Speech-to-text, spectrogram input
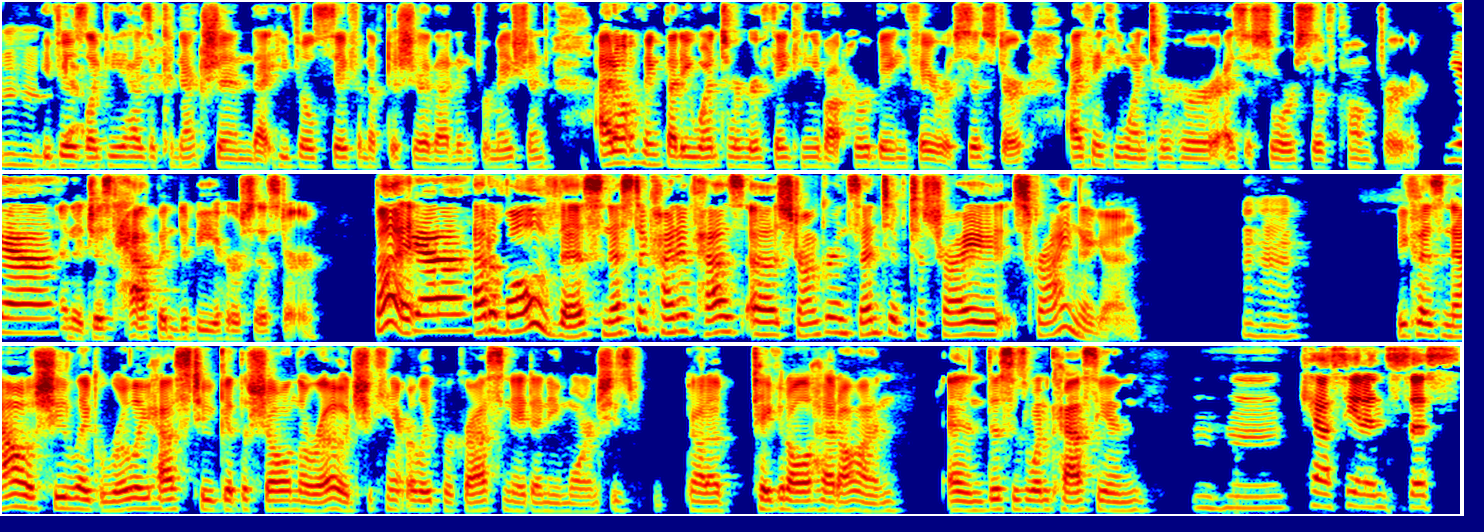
Mhm. He feels like he has a connection that he feels safe enough to share that information. I don't think that he went to her thinking about her being Feyre's sister. I think he went to her as a source of comfort, Yeah. and it just happened to be her sister. But Yeah. out of all of this, Nesta kind of has a stronger incentive to try scrying again Mhm. because now she like really has to get the show on the road. She can't really procrastinate anymore, and she's got to take it all head on. And this is when Cassian hmm Cassian insists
